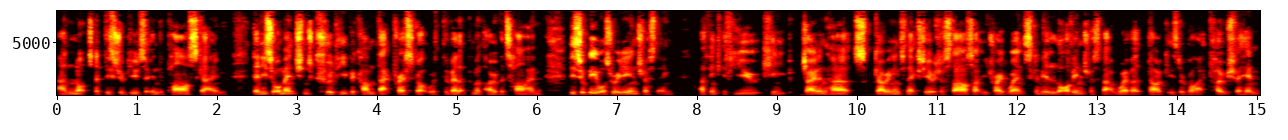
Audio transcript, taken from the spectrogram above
and not a distributor in the pass game. Then he sort of mentions could he become Dak Prescott with development over time. This would be what's really interesting. I think if you keep Jalen Hurts going into next year as your starter, you trade Wentz, it's going to be a lot of interest about whether Doug is the right coach for him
